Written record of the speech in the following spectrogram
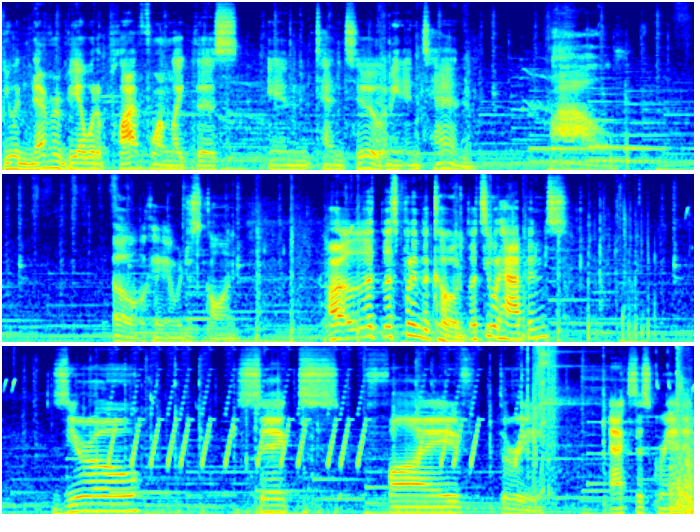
You would never be able to platform like this in 10.2. I mean, in 10. Wow. Oh, okay, and we're just gone. Alright, let, let's put in the code. Let's see what happens. Zero, six, five, three. Access granted.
